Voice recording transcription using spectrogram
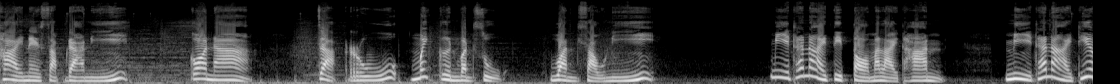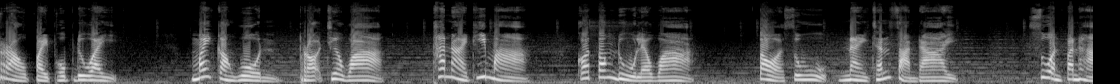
ภายในสัปดาห์นี้ ก็น่า จะรู้ไม่เกินวันศุกร์วันเสาร์นี้ มีทนายติดต่อมาหลายท่าน มีทนายที่เราไปพบด้วย ไม่กังวล เพราะเชื่อว่าทนายที่มาก็ต้องดูแล้วว่า ต่อสู้ในชั้นศาลได้ ส่วนปัญหา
